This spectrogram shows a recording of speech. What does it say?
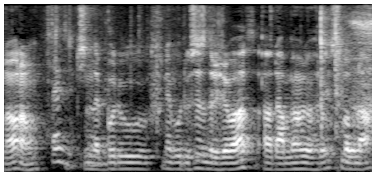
No, no. Tak. Nebudu, nebudu se zdržovat a dáme ho do hry, slovna.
